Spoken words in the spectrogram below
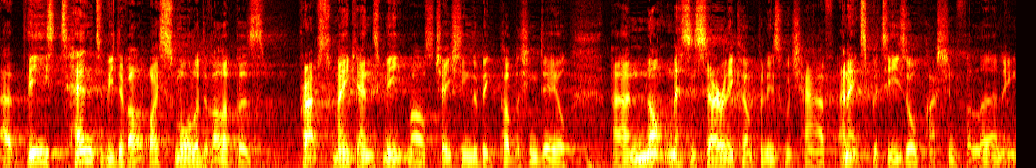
uh, these tend to be developed by smaller developers, perhaps make ends meet whilst chasing the big publishing deal, and not necessarily companies which have an expertise or passion for learning.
